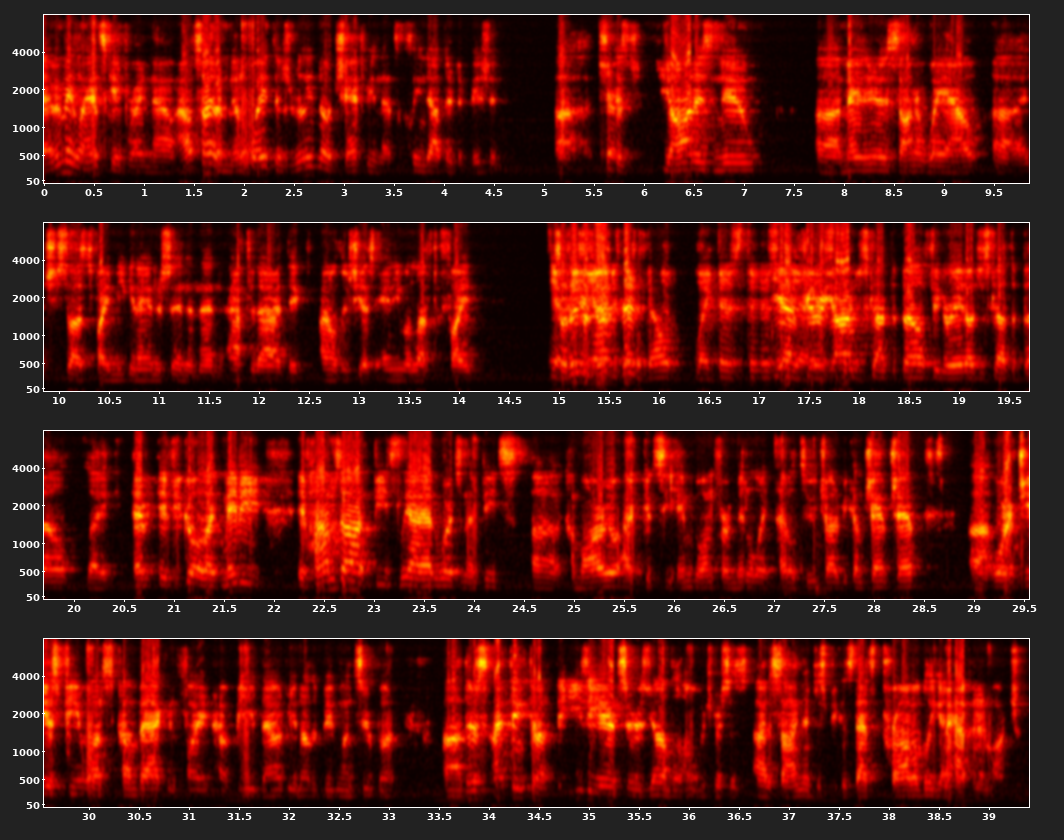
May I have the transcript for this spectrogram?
the MMA landscape right now, outside of middleweight, there's really no champion that's cleaned out their division. Uh, Sure. Because Jan is new, uh, Amanda is on her way out, uh, and she still has to fight Megan Anderson, and then after that, I think I don't think she has anyone left to fight. Yeah, So Peter there's Yan just got there's- the belt. Like, there's, there's, Yeah, Fury there's- Jan just got the belt. Figueredo just got the belt. Like, if you go, like, maybe if Hamza beats Leon Edwards and then beats uh, Kamaru, I could see him going for a middleweight title too, try to become champ champ. Uh, or if GSP wants to come back and fight Khabib, that would be another big one too. But uh, there's, I think the, the easy answer is Jan Blachowicz versus Adesanya, just because that's probably going to happen in March.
